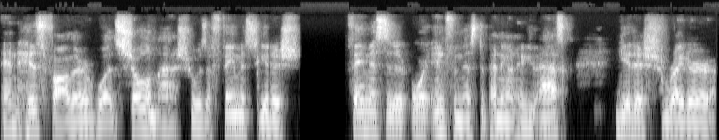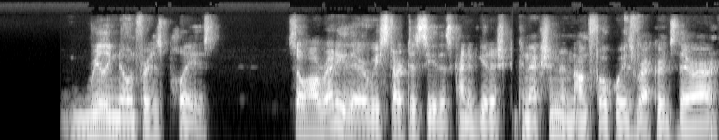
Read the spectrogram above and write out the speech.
and his father was Sholem Asch, who was a famous Yiddish, famous or infamous, depending on who you ask, Yiddish writer, really known for his plays. So already there, we start to see this kind of Yiddish connection. And on Folkways records, there are,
